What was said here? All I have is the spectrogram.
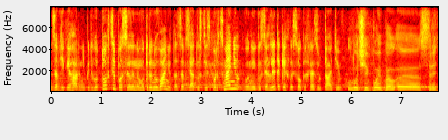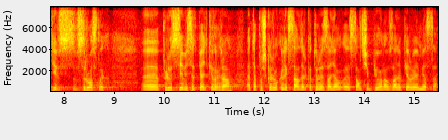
Завдяки гарній підготовці, посиленому тренуванню та завзятості спортсменів вони й досягли таких високих результатів. Лучший бой был э, среди вз- взрослых, э, плюс 75 килограмм. Это Пушкарук Александр, который занял, э, стал чемпионом, занял первое место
